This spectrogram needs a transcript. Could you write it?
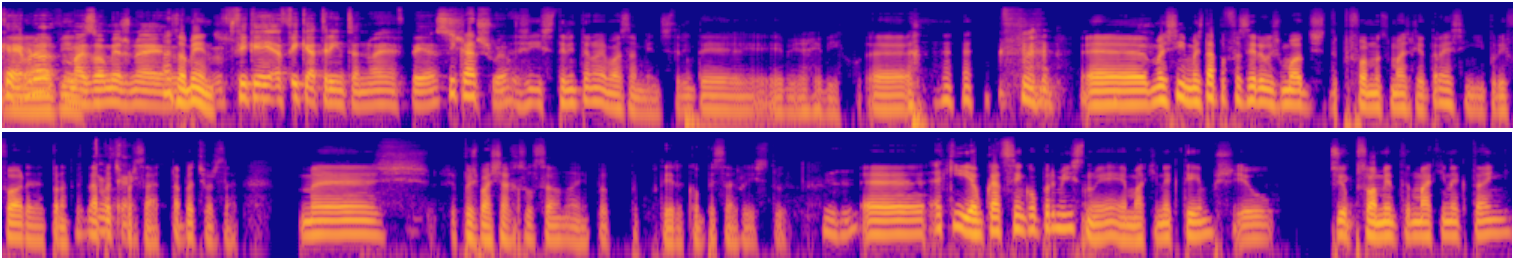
Quebra, mais ou menos, não é? Mais ou menos. Fica, fica a 30, não é? FPS? Fica a... Isso 30 não é mais ou menos, 30 é, é, ridículo. Uh... uh, mas sim, mas dá para fazer os modos de performance mais ray tracing e por aí fora. Pronto, dá para okay. disfarçar, dá para disfarçar. Mas depois baixa a resolução, não é? Para, para poder compensar isto tudo. Uhum. Uh, aqui é um bocado sem compromisso, não é? É a máquina que temos. Eu, eu pessoalmente, a máquina que tenho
